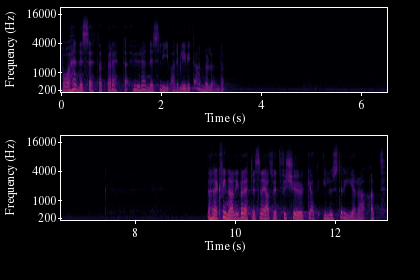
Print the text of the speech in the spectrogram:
var hennes sätt att berätta hur hennes liv hade blivit annorlunda. Den här kvinnan i berättelsen är alltså ett försök att illustrera att,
